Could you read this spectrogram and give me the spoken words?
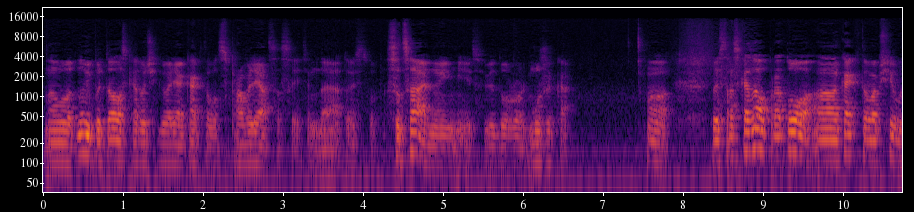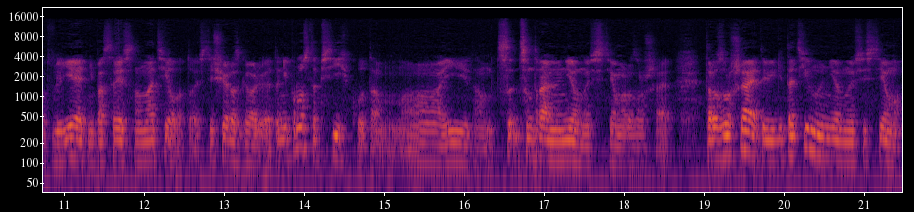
Ну, вот, ну и пыталась, короче говоря, как-то вот справляться с этим, да, то есть вот, социальную имеется в виду роль мужика. Вот. То есть рассказал про то, а, как это вообще вот влияет непосредственно на тело. То есть, еще раз говорю, это не просто психику там, а, и там, центральную нервную систему разрушает. Это разрушает и вегетативную нервную систему.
